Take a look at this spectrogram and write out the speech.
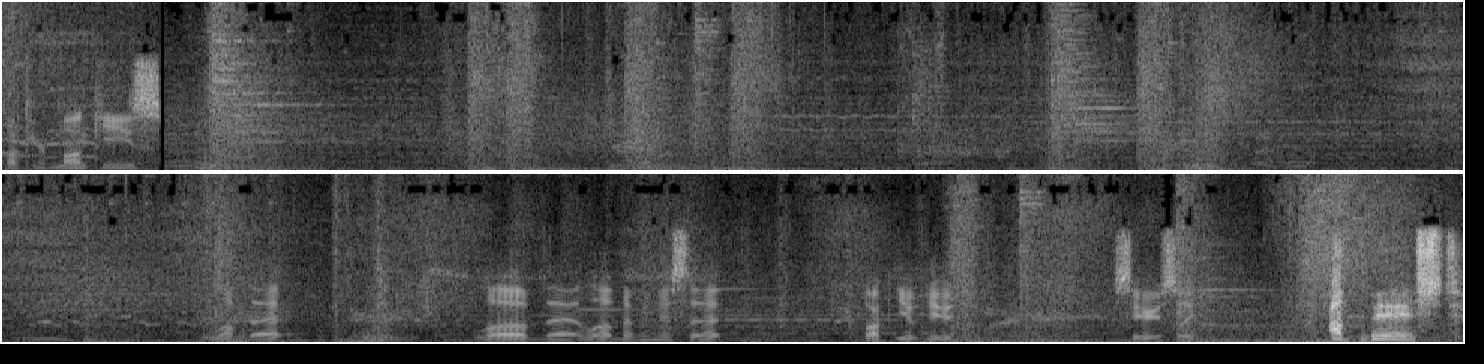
Fuck your monkeys. Love that. Love that. Love that we missed that. Fuck you, dude. Seriously. I'm pissed!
